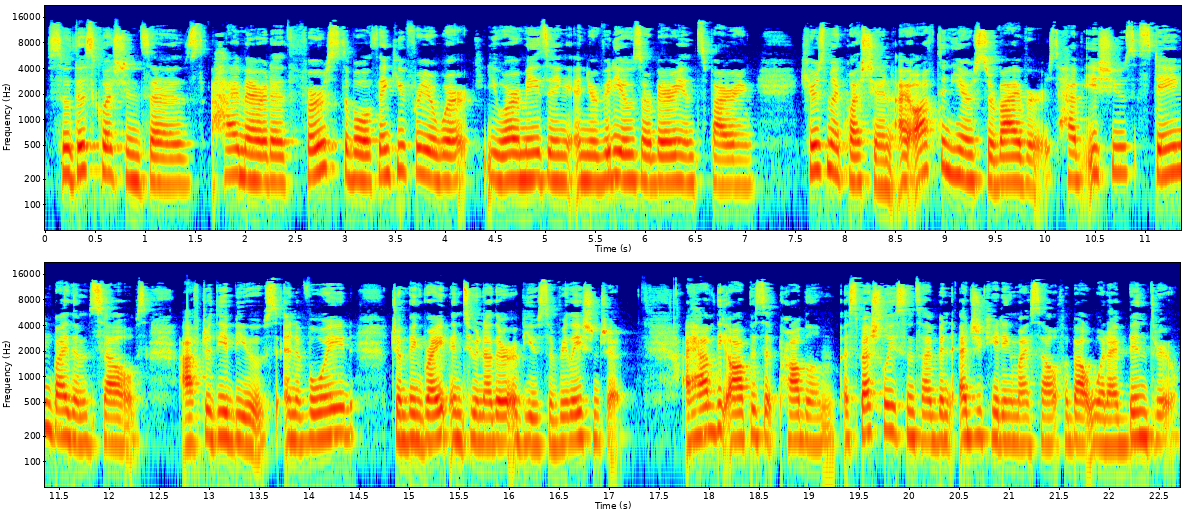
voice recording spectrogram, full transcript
So this question says, Hi Meredith, first of all, thank you for your work. You are amazing and your videos are very inspiring. Here's my question. I often hear survivors have issues staying by themselves after the abuse and avoid jumping right into another abusive relationship. I have the opposite problem, especially since I've been educating myself about what I've been through.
